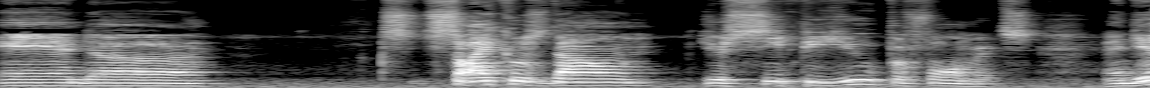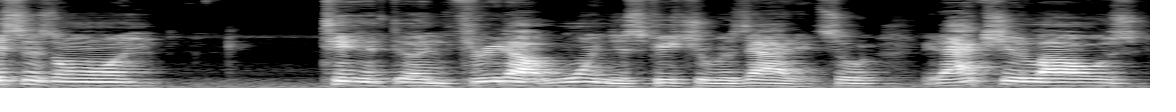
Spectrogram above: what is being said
and uh, cycles down your CPU performance. And this is on 10 and 3.1 this feature was added. So it actually allows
